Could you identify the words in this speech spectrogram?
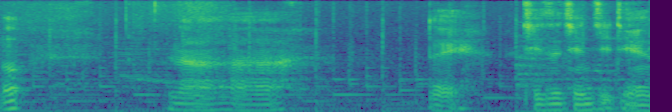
了。那，对。其实前几天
